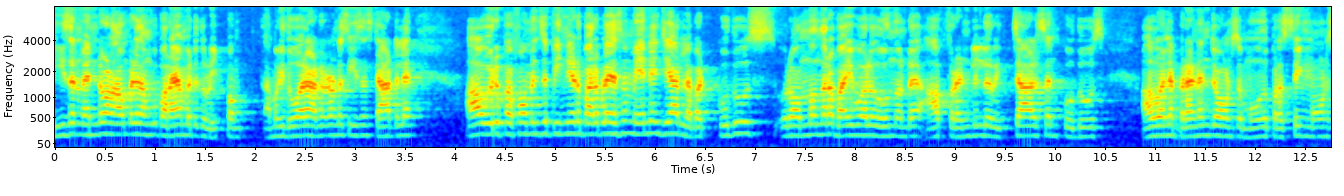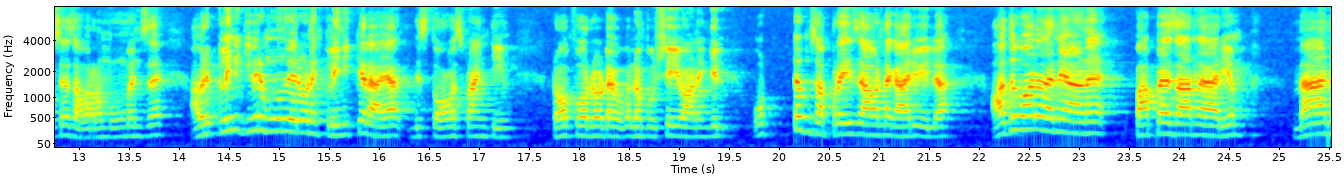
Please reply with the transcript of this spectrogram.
സീസൺ വെൻഡോൺ ആകുമ്പോഴേ നമുക്ക് പറയാൻ പറ്റത്തുള്ളൂ. ഇപ്പം നമുക്ക് ഇതുപോലെ കണ്ടിട്ടുണ്ട് സീസൺ സ്റ്റാർട്ടിലെ ആ ഒരു പെർഫോമൻസ് പിന്നീട് പല പ്ലേയേഴ്സും മെയിന്റെയിൻ ചെയ്യാറില്ല. ബട്ട് കുദൂസ് ഒരു ഒന്നൊന്നര ബൈ പോലെ തോന്നുന്നുണ്ട്. ആ ഫ്രണ്ടിൽ റിച്ചാൾസൺ കുദൂസ് അതുപോലെ ബ്രനൻ ജോൺസ് മൂന്ന് പ്രസ്സിംഗ് മോൺസ്റ്റേഴ്സ് അവരുടെ മൂവ്മെന്റ്സ് അവർ ക്ലിനിക് ഇവർ മൂന്ന് പേരുമാണ് ക്ലിനിക്കലായ this Thomas Frank team top ഫോറിലോട്ട് എല്ലാം പുഷ് ചെയ്യുവാണെങ്കിൽ ഒട്ടും സർപ്രൈസ് ആവേണ്ട കാര്യമില്ല. അതുപോലെ തന്നെയാണ് പാപ്പേ സാറിന്റെ കാര്യം. മാൻ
